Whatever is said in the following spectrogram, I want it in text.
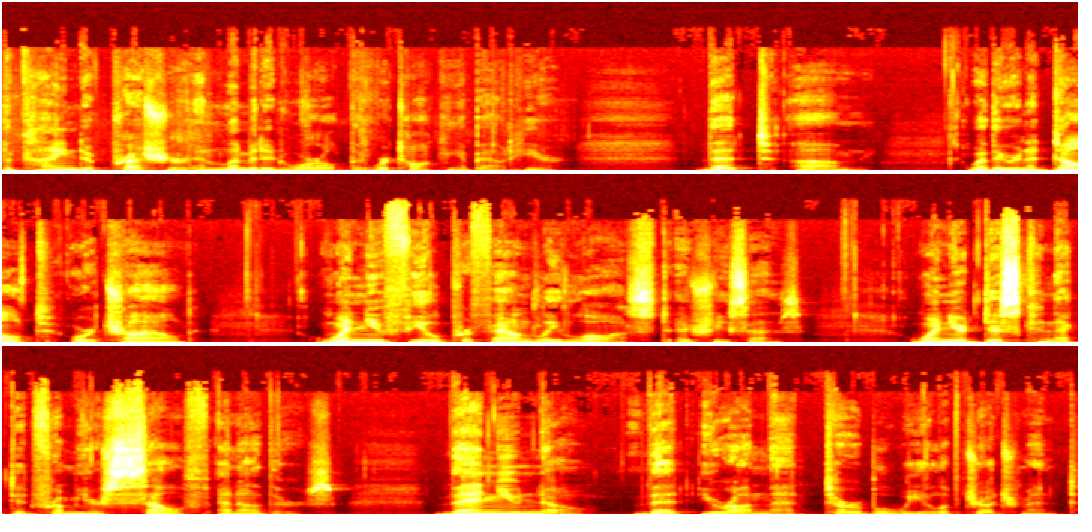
the kind of pressure and limited world that we're talking about here. That um, whether you're an adult or a child, when you feel profoundly lost, as she says, when you're disconnected from yourself and others, then you know that you're on that terrible wheel of judgment.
